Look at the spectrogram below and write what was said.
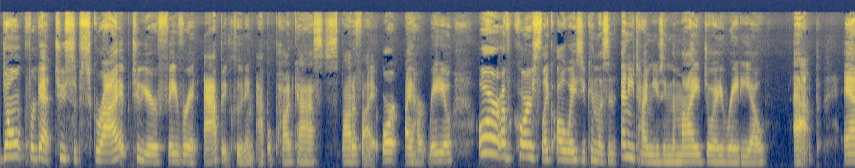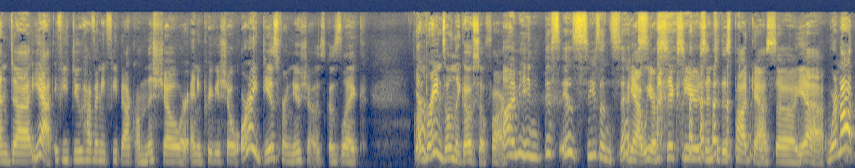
Don't forget to subscribe to your favorite app, including Apple Podcasts, Spotify, or iHeartRadio. Or, of course, like always, you can listen anytime using the My Joy Radio app. And uh, yeah, if you do have any feedback on this show or any previous show or ideas for new shows, because like our brains only go so far. I mean, this is season six. Yeah, we are six years into this podcast, so yeah, we're not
